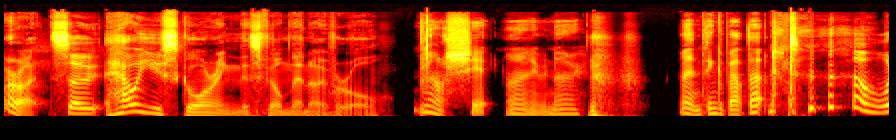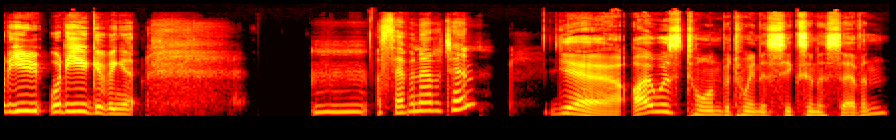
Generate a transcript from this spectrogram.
All right. So how are you scoring this film then overall? Oh, shit. I don't even know. I didn't think about that. what are you, what are you giving it? Mm, a seven out of 10? Yeah, I was torn between a six and a seven.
